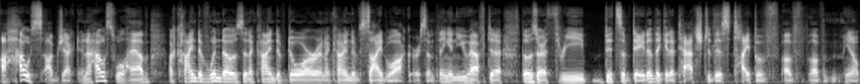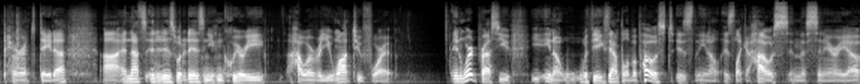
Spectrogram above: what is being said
a house object and a house will have a kind of windows and a kind of door and a kind of sidewalk or something and you have to those are three bits of data that get attached to this type of of, of you know parent data uh, and that's it is what it is and you can query however you want to for it. In WordPress, you you you know, with the example of a post is you know is like a house in this scenario,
